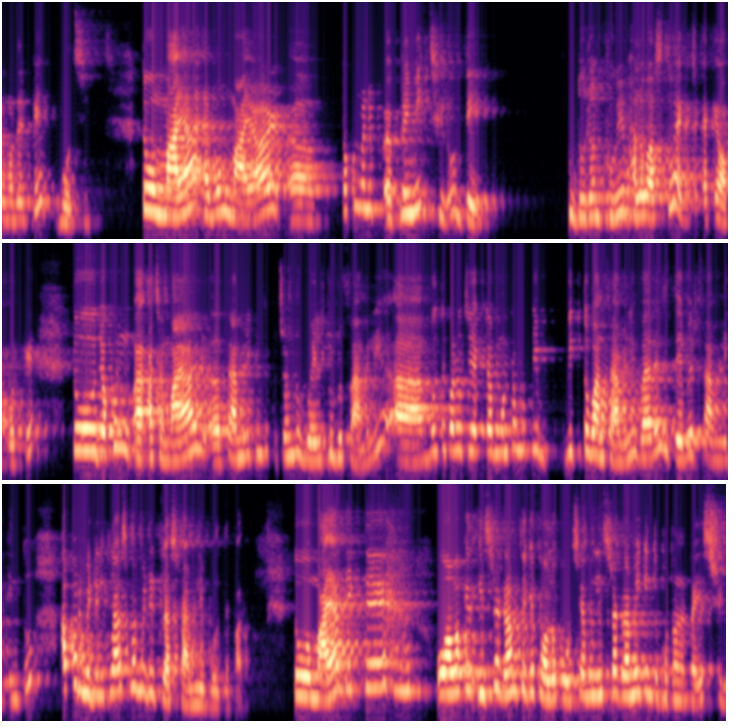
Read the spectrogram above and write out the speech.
তোমাদেরকে বলছি। তো মায়া এবং মায়ার তখন মানে প্রেমিক ছিল দেব। দুজন খুবই ভালোবাসতো একে অপরকে। তো যখন আচ্ছা মায়ার ফ্যামিলি কিন্তু প্রচণ্ড ওয়েল টু ডু ফ্যামিলি বলতে পারো যে একটা মোটামুটি বিত্তবান ফ্যামিলি ওয়ারেজ দেবের ফ্যামিলি কিন্তু আপার মিডিল ক্লাস বা মিডিল ক্লাস ফ্যামিলি বলতে পারো। তো মায়া দেখতে, ও আমাকে ইনস্টাগ্রাম থেকে ফলো করছে এবং ইনস্টাগ্রামেই কিন্তু ঘটনাটা এসেছিল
